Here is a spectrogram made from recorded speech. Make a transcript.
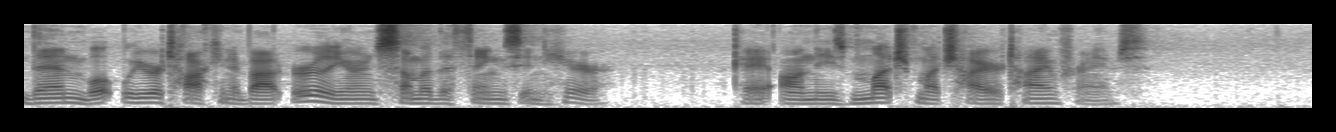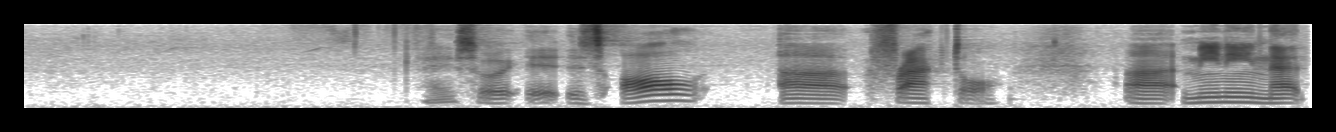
than what we were talking about earlier in some of the things in here okay on these much much higher time frames okay so it's all uh, fractal uh, meaning that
